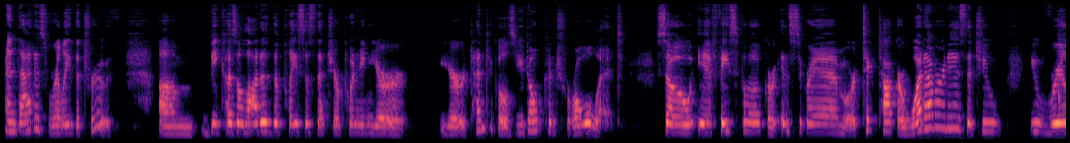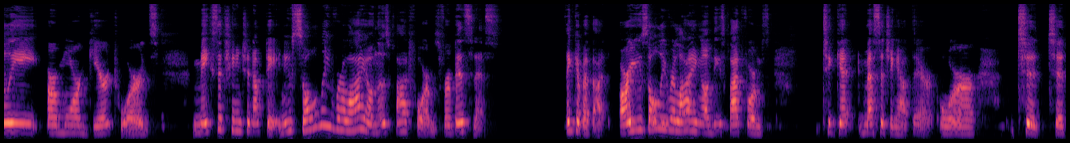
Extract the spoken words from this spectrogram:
And that is really the truth. Um, because a lot of the places that you're putting your your tentacles, you don't control it. So if Facebook or Instagram or TikTok or whatever it is that you you really are more geared towards, makes a change and update, and you solely rely on those platforms for business. Think about that. Are you solely relying on these platforms to get messaging out there or to to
